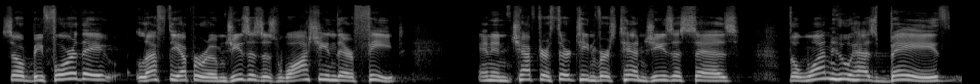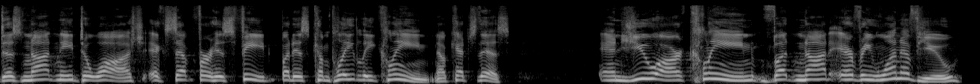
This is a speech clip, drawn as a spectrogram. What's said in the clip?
So before they left the upper room, Jesus is washing their feet and in chapter 13, verse 10, Jesus says, The one who has bathed does not need to wash except for his feet, but is completely clean. Now, catch this. And you are clean, but not every one of you.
